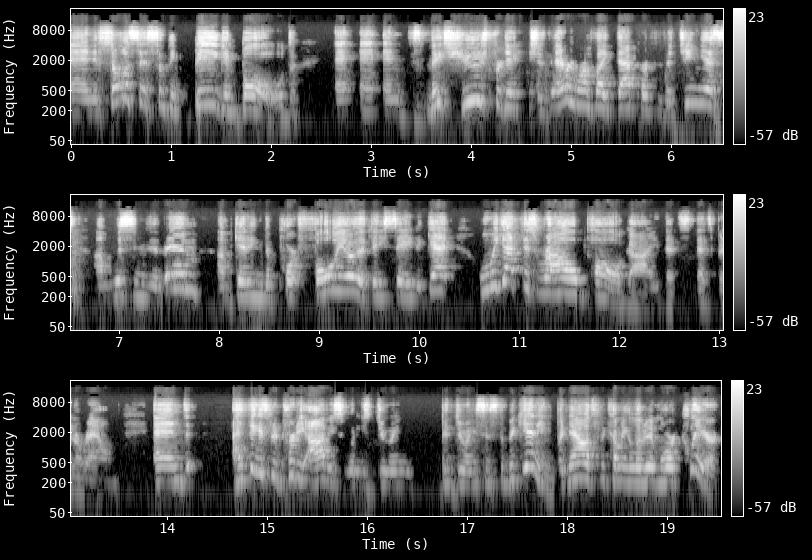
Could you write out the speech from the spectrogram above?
And if someone says something big and bold and, and, and makes huge predictions, everyone's like, that person's a genius. I'm listening to them. I'm getting the portfolio that they say to get. Well, we got this Raoul Pal guy that's that's been around. And I think it's been pretty obvious what he's doing been doing since the beginning, but now it's becoming a little bit more clear.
